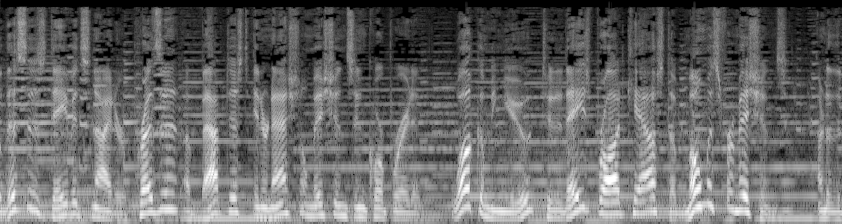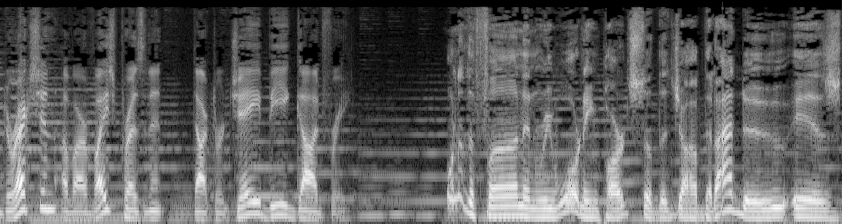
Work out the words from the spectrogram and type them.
this is David Snyder, President of Baptist International Missions Incorporated, welcoming you to today's broadcast of Moments for Missions under the direction of our Vice President, Dr. J.B. Godfrey. One of the fun and rewarding parts of the job that I do is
